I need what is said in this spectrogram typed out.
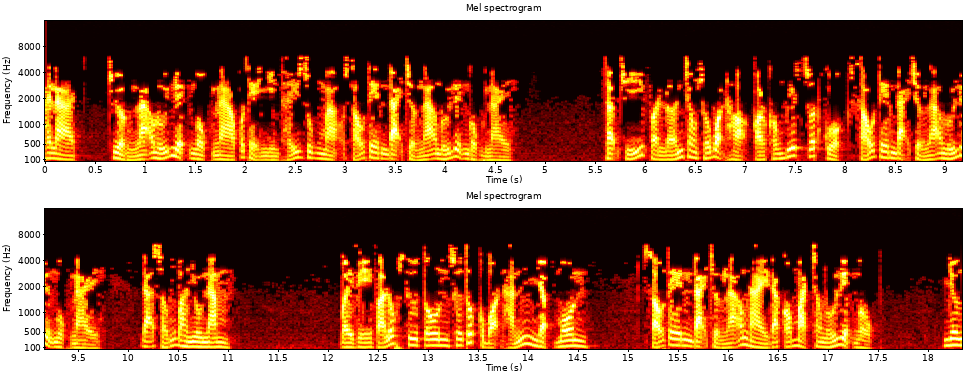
hay là trưởng lão núi luyện ngục nào có thể nhìn thấy dung mạo sáu tên đại trưởng lão núi luyện ngục này. Thậm chí phần lớn trong số bọn họ còn không biết suốt cuộc sáu tên đại trưởng lão núi luyện ngục này đã sống bao nhiêu năm bởi vì vào lúc sư tôn sư thúc của bọn hắn nhập môn, sáu tên đại trưởng lão này đã có mặt trong núi luyện ngục. Nhưng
